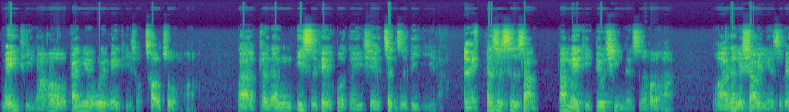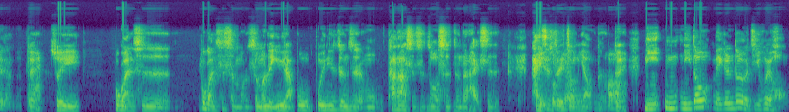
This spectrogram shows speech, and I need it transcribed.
媒体，然后甘愿为媒体所操作啊，那可能一时可以获得一些政治利益了。对，但是事实上，当媒体丢弃你的时候啊。哇，那个效应也是非常的大。对，所以不管是不管是什么什么领域啊，不不一定是政治人物，踏踏实实做事，真的还是还是最重要的。对，你你你都每个人都有机会红，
